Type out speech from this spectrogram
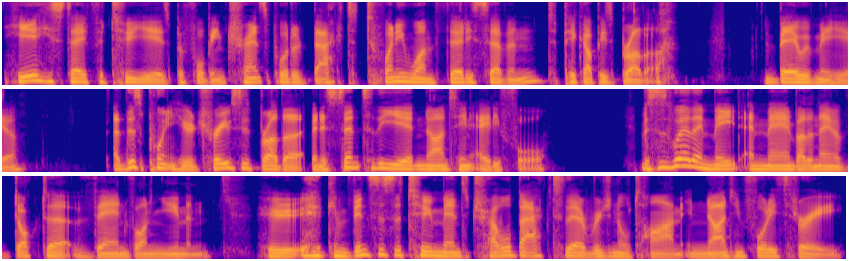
Here, he stayed for two years before being transported back to 2137 to pick up his brother. Bear with me here. At this point, he retrieves his brother and is sent to the year 1984. This is where they meet a man by the name of Dr. Van von Neumann, who convinces the two men to travel back to their original time in 1943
